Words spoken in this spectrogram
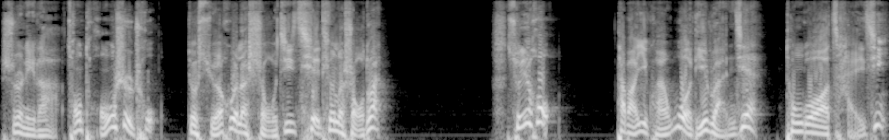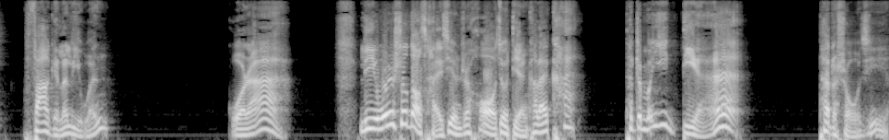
顺利的从同事处就学会了手机窃听的手段。随后，他把一款卧底软件通过彩信发给了李文。果然，李文收到彩信之后就点开来看。他这么一点，他的手机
